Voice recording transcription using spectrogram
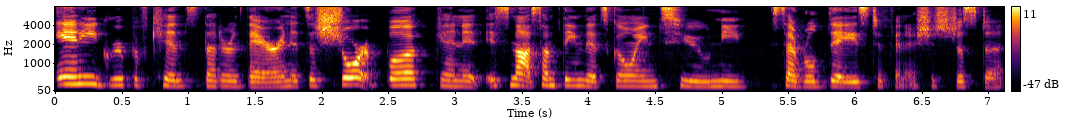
any group of kids that are there. And it's a short book and it, it's not something that's going to need several days to finish. It's just a,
